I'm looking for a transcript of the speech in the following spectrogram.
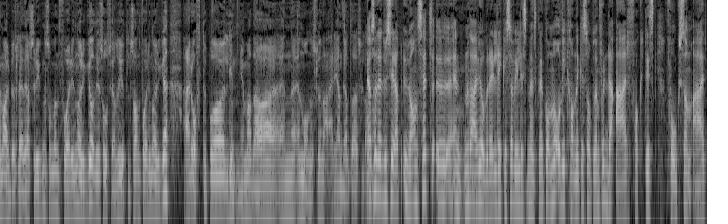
Den arbeidsledighetstrygden som en får i Norge, og de sosiale ytelsene får i Norge, er ofte på linje med det en, en månedslønn er i en del av disse landene. Ja, så det du sier at Uansett, eh, enten det er jobber eller ikke, så vil disse menneskene komme, og vi kan ikke stoppe dem. For det er faktisk folk som er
